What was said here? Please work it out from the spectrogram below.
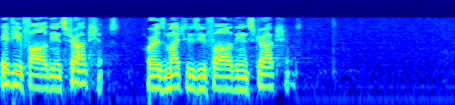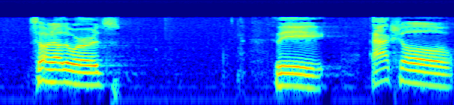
if you follow the instructions, or as much as you follow the instructions. So in other words, the actual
